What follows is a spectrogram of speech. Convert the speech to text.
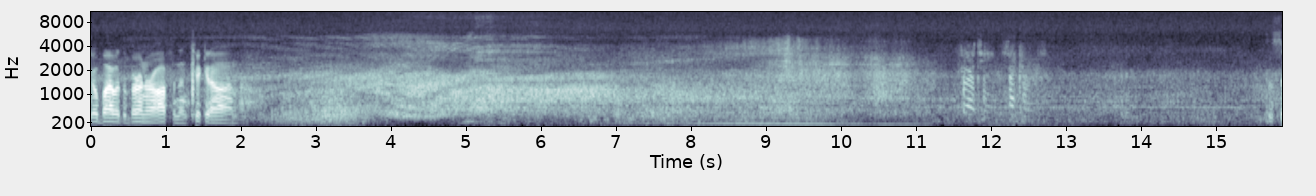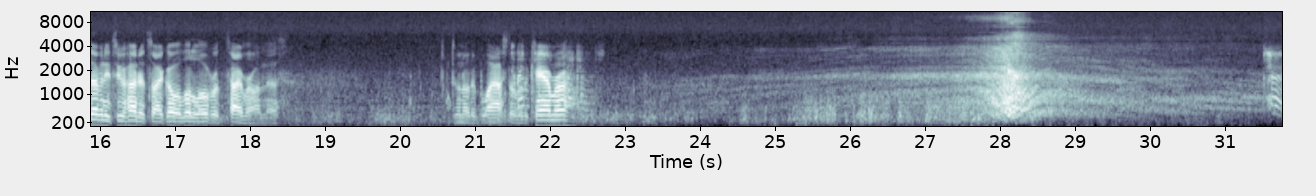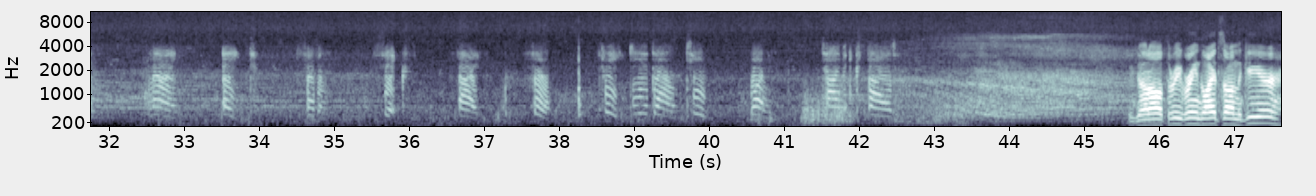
Go by with the burner off and then kick it on. It's a 7200, so I go a little over the timer on this. Do another blast over the 20 camera. We got all three green lights on the gear.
